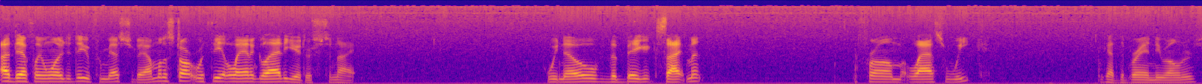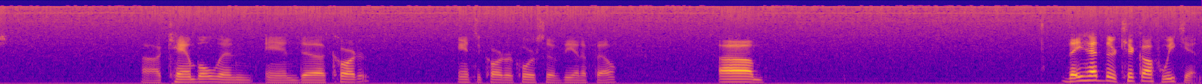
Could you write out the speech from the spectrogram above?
I definitely wanted to do from yesterday. I'm going to start with the Atlanta Gladiators tonight. We know the big excitement from last week. We got the brand new owners, uh, Campbell and and uh, Carter. Anthony Carter, of course, of the NFL. Um, they had their kickoff weekend,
